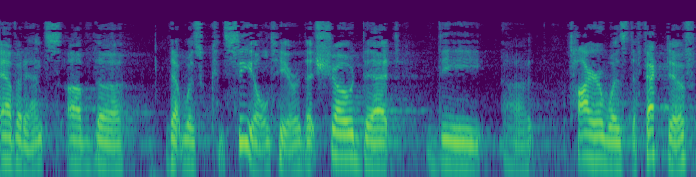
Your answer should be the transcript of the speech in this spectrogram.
evidence of the, that was concealed here that showed that the uh, tire was defective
